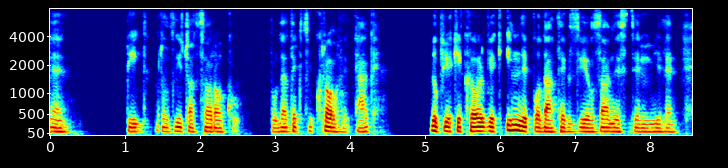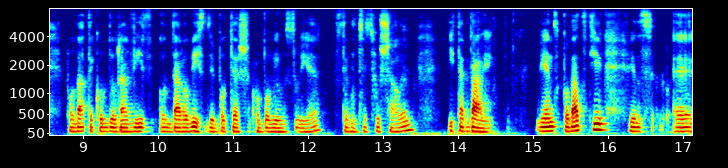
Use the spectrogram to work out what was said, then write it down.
E, PIT rozlicza co roku, podatek cukrowy, tak? Lub jakikolwiek inny podatek związany z tym, nie wiem, podatek od, od darowizny, bo też obowiązuje, z tego co słyszałem, i tak dalej. Więc podatnik, więc e,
